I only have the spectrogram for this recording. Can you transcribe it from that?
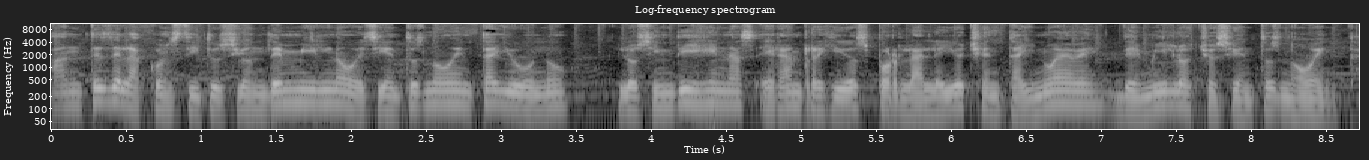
Antes de la constitución de 1991, los indígenas eran regidos por la Ley 89 de 1890,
